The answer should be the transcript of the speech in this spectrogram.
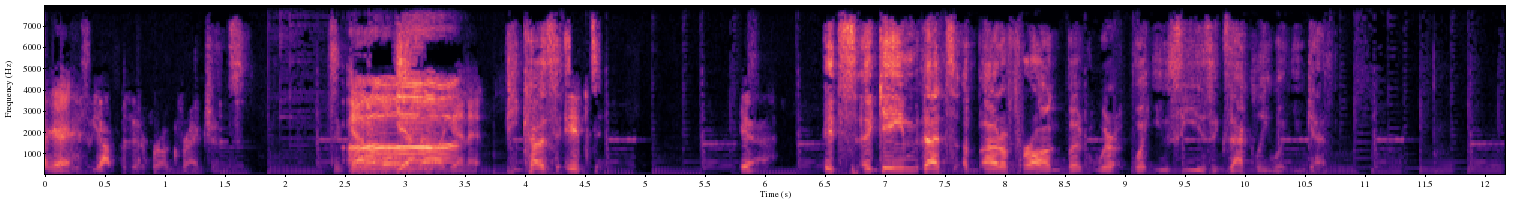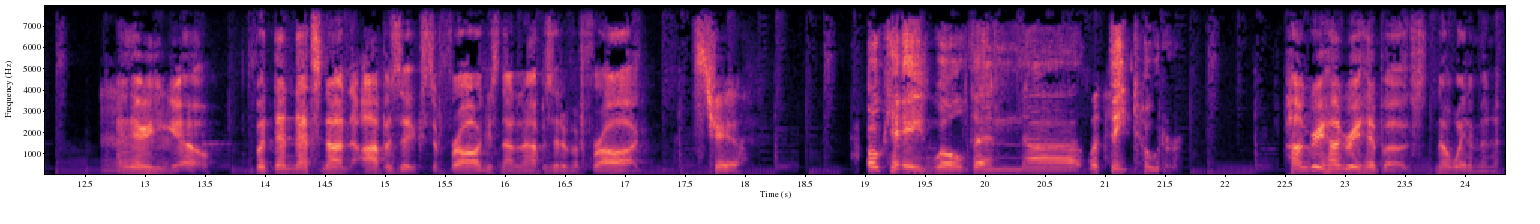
Frogger. is the opposite of frog fractions. it's got a whole Uh, frog in it. because it's yeah, it's a game that's about a frog, but where what you see is exactly what you get. And there you go. But then that's not an opposite because a frog is not an opposite of a frog. It's true. Okay, well then uh, let's say Toter. Hungry, hungry hippos. No, wait a minute.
